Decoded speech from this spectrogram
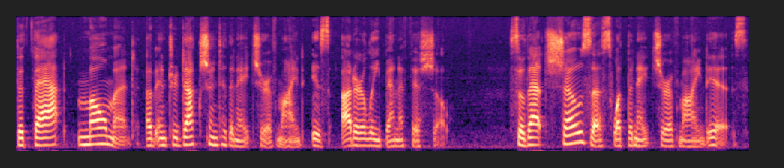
that that moment of introduction to the nature of mind is utterly beneficial. So that shows us what the nature of mind is.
